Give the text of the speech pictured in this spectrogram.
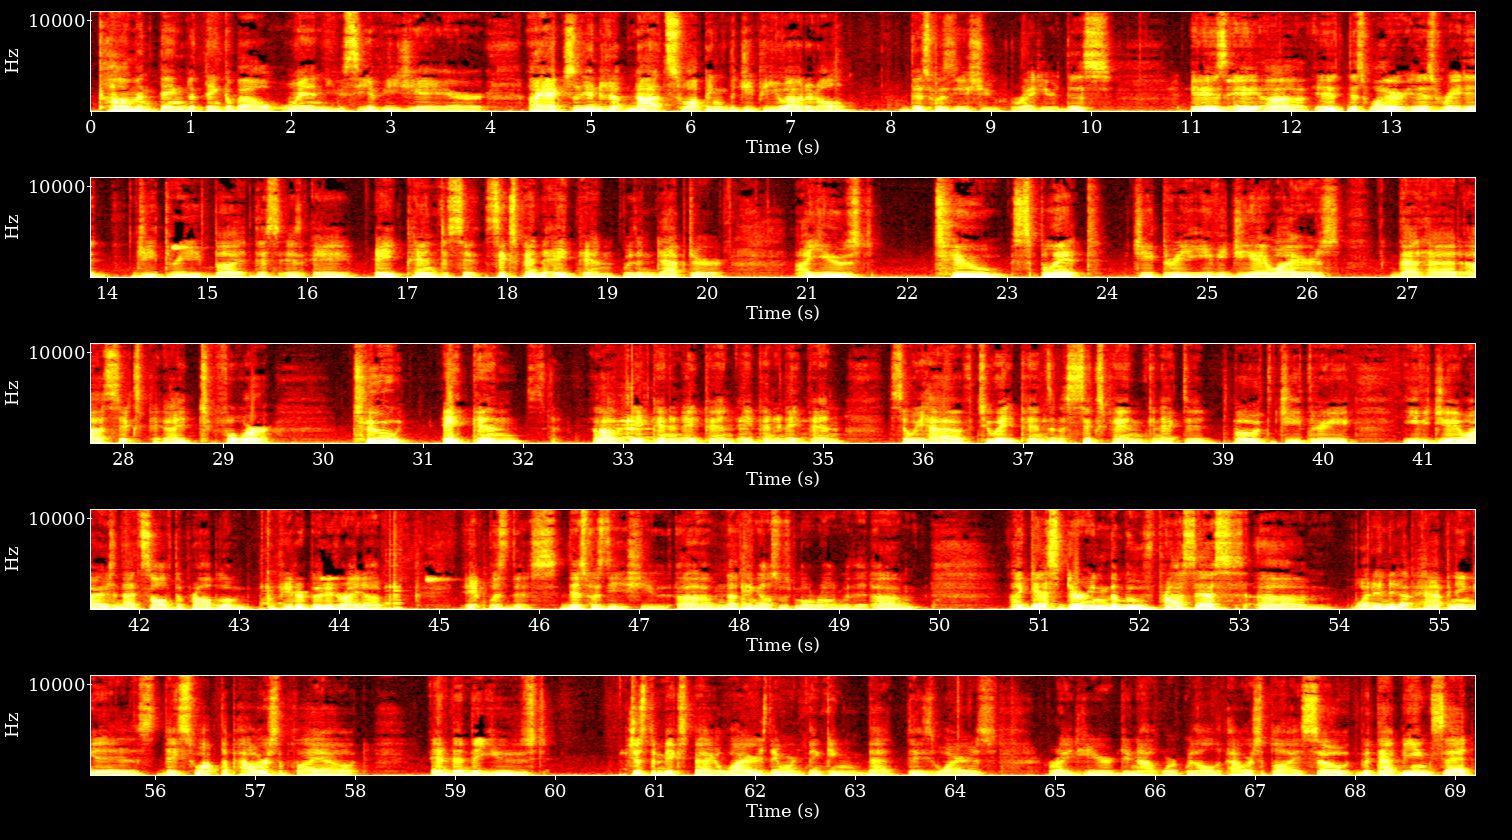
common thing to think about when you see a VGA error. I actually ended up not swapping the GPU out at all. This was the issue right here. This it is a uh, this wire is rated G3, but this is a eight pin to six, six pin to eight pin with an adapter. I used two split G3 EVGA wires that had uh, six uh, four two eight pins uh, eight pin and eight pin eight pin and eight pin so we have two eight pins and a six pin connected both G3 EVGA wires, and that solved the problem. Computer booted right up. It was this. This was the issue. Um, nothing else was more wrong with it. Um, I guess during the move process, um, what ended up happening is they swapped the power supply out, and then they used just a mixed bag of wires. They weren't thinking that these wires right here do not work with all the power supplies. So, with that being said,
